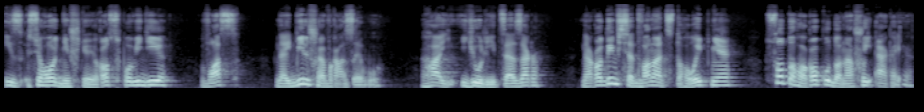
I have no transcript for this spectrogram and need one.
із сьогоднішньої розповіді вас найбільше вразив. Гай Юлій Цезар народився 12 липня 100 року до нашої ери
